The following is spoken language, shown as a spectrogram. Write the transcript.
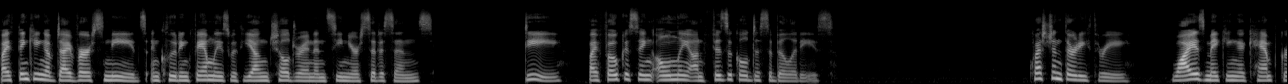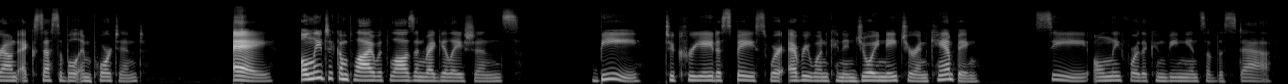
By thinking of diverse needs, including families with young children and senior citizens. D. By focusing only on physical disabilities. Question 33. Why is making a campground accessible important? A. Only to comply with laws and regulations. B. To create a space where everyone can enjoy nature and camping. C. Only for the convenience of the staff.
